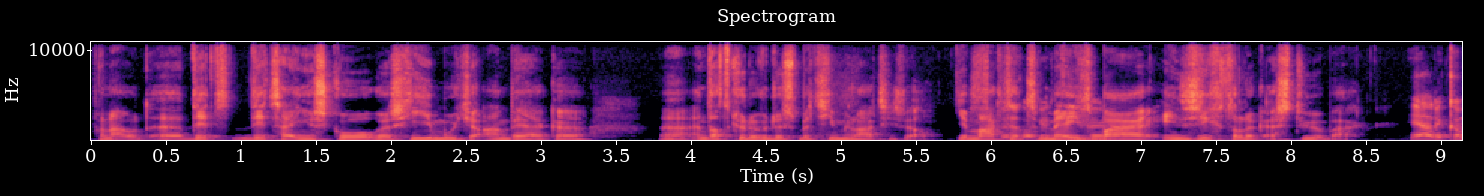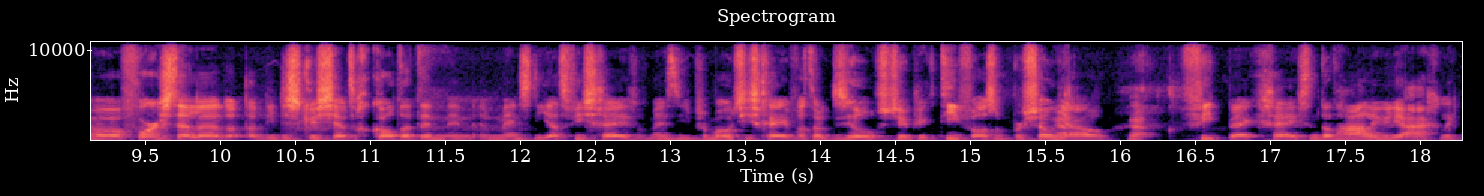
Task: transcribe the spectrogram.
van nou, uh, dit, dit zijn je scores, hier moet je aan werken. En dat kunnen we dus met simulaties wel. Je maakt het meetbaar, inzichtelijk en stuurbaar. Ja, ik kan me wel voorstellen dat, die discussie hebt toch altijd in, in, mensen die advies geven of mensen die promoties geven, wat ook dus heel subjectief als een persoon ja, jou ja. feedback geeft. En dat halen jullie eigenlijk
